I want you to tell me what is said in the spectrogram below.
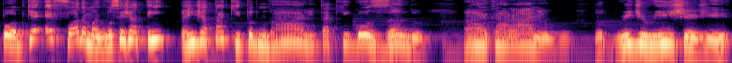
Pô, porque é foda, mano. Você já tem. A gente já tá aqui, todo mundo. Ah, a gente tá aqui gozando. Ai, caralho, Reed Richard,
